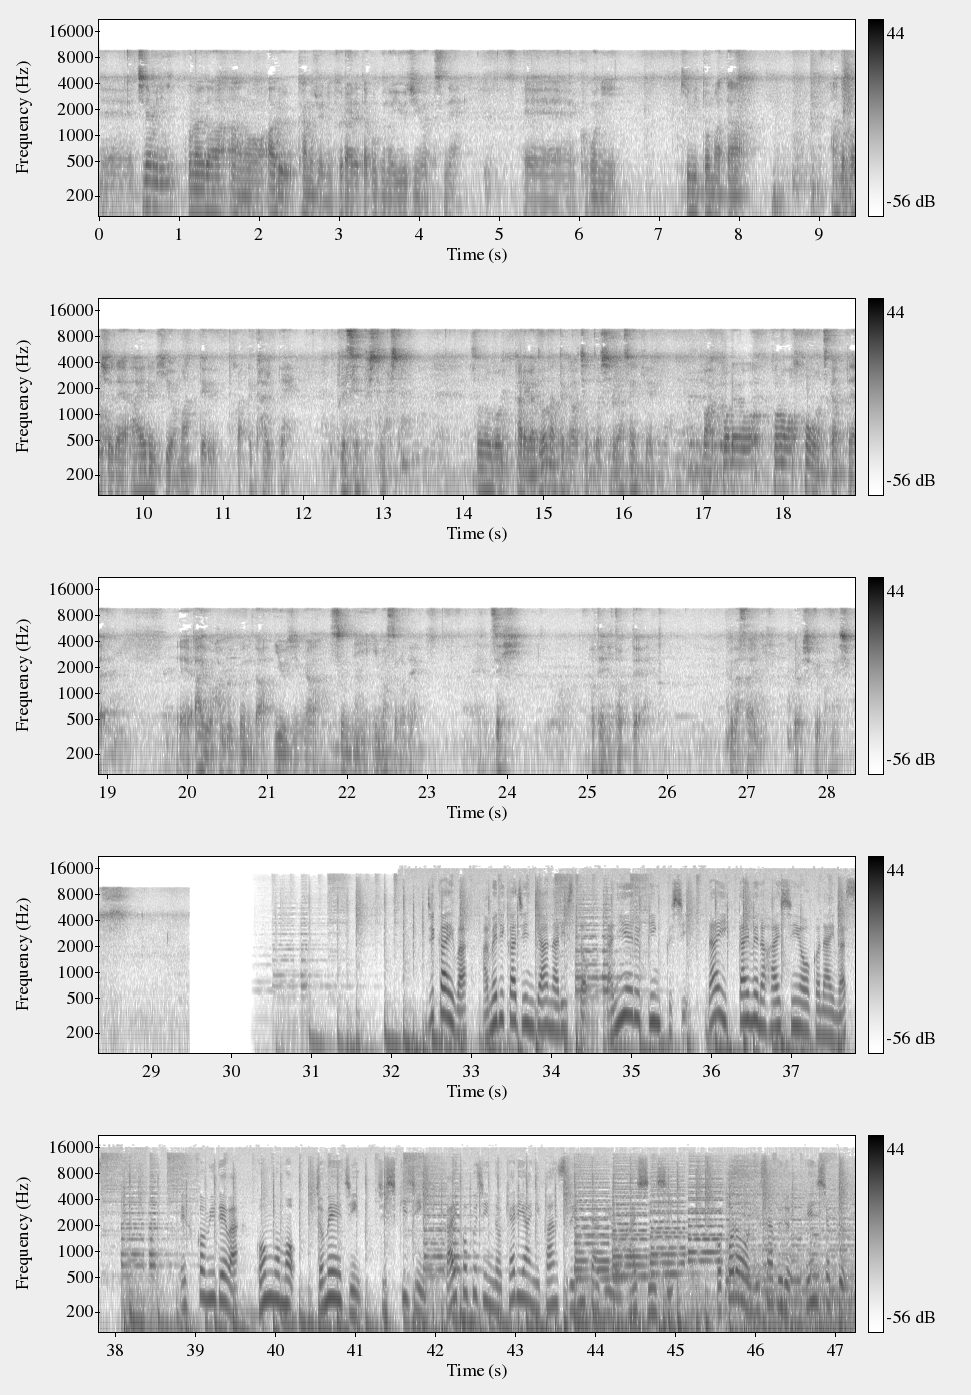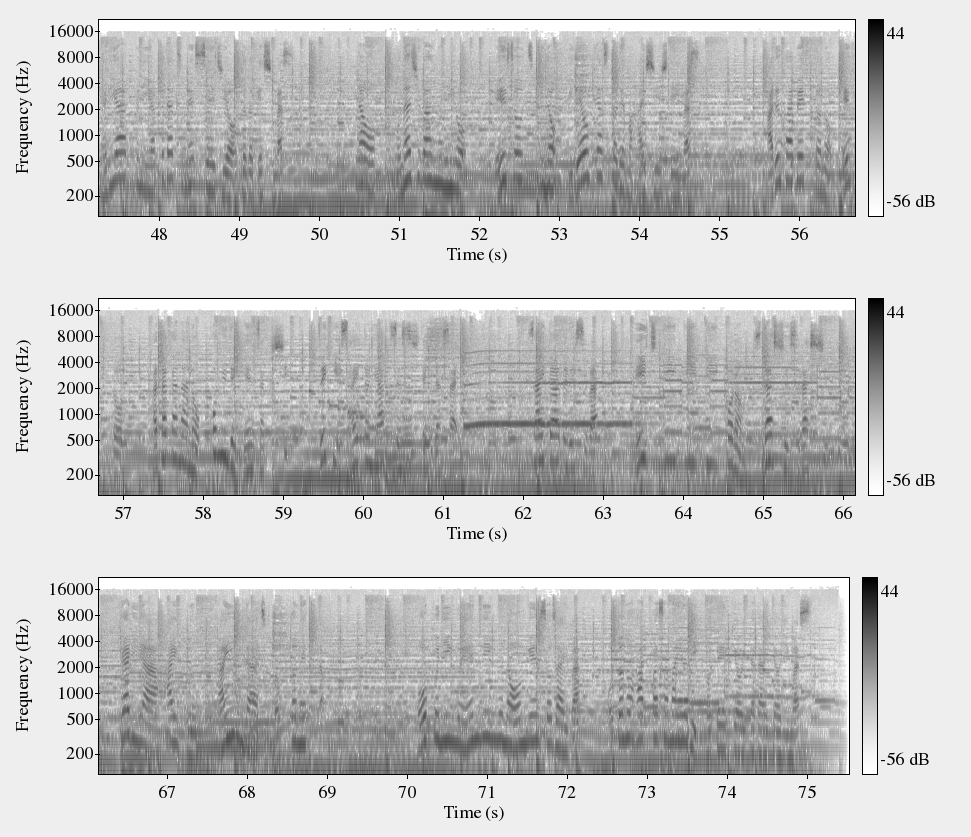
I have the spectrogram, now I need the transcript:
えー、ちなみにこの間あのある彼女に振られた僕の友人はですね、えー、ここに「君とまたあの場所で会える日を待ってる」とかって書いてプレゼントしてました。その後彼がどうなったかはちょっと知りませんけれども、まあ、これをこの本を使ってえ愛を育んだ友人が数人いますので、えぜひお手に取ってください。よろしくお願いします。次回はアメリカ人ジャーナリストダニエル・ピンク氏第1回目の配信を行います。F コミでは今後も著名人知識人外国人のキャリアに関するインタビューを配信し心を揺さぶる転職キャリアアップに役立つメッセージをお届けします。なお同じ番組を映像付きのビデオキャストでも配信しています。アルファベットの F とカタカナのコミで検索しぜひサイトにアクセスしてください。サイトアドレスは http:// コロンススラッシュキャリア -finders.net オープニングエンディングの音源素材は音の葉っぱ様よりご提供いただいております。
